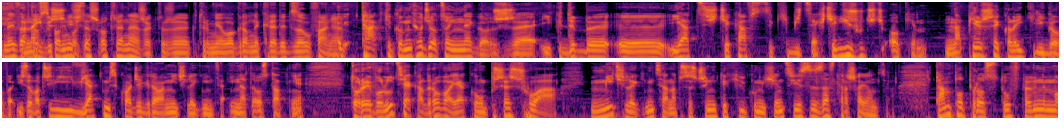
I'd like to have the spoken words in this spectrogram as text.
No i warto wspomnieć poziomie. też o trenerze, który, który miał ogromny kredyt zaufania. Tak, tylko mi chodzi o co innego, że gdyby y, jacyś ciekawscy kibice chcieli rzucić okiem na pierwsze kolejki ligowe i zobaczyli w jakim składzie grała Mieć Legnica i na te ostatnie, to rewolucja kadrowa, jaką przeszła Mieć Legnica na przestrzeni tych kilku miesięcy jest zastraszająca. Tam po prostu w pewnym momencie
